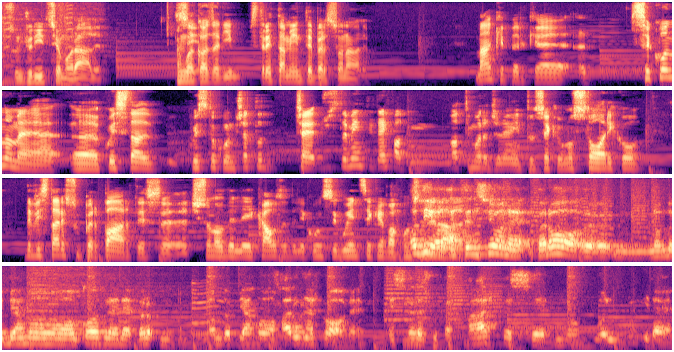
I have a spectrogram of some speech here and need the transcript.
su un giudizio morale. È un Sì. qualcosa di strettamente personale. ma anche perché eh, secondo me eh, questa- questo concetto, cioè giustamente te hai fatto un ottimo ragionamento, ossia che uno storico deve stare super partes, eh, ci sono delle cause e delle conseguenze che va a Oddio, attenzione, però eh, non dobbiamo correre, però, non dobbiamo fare un errore. Essere super partes non vuol dire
